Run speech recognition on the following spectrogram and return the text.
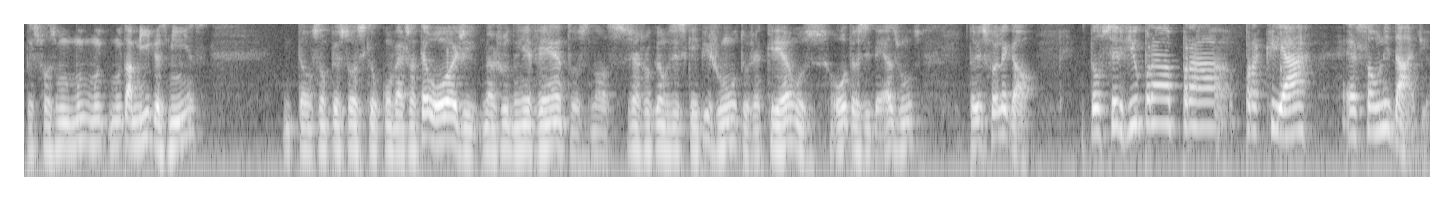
pessoas muito, muito, muito amigas minhas. Então são pessoas que eu converso até hoje, me ajudam em eventos, nós já jogamos escape juntos, já criamos outras ideias juntos. Então isso foi legal. Então serviu para criar essa unidade.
